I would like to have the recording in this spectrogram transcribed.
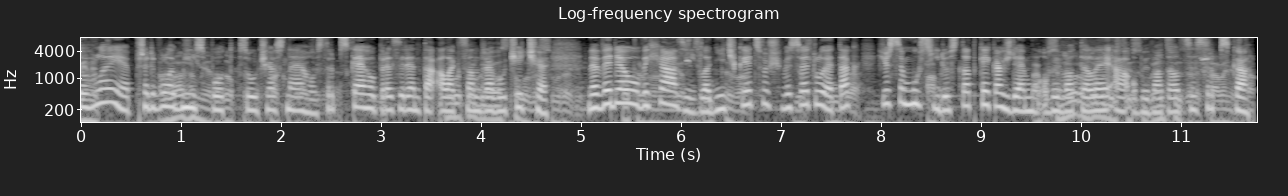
Tohle je předvolební spot současného srbského prezidenta Aleksandra Vučiče. Ve videu vychází z ledničky, což vysvětluje tak, že se musí dostat ke každému obyvateli a obyvatelce Srbska.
